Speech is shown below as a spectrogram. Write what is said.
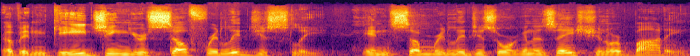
of engaging yourself religiously in some religious organization or body.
